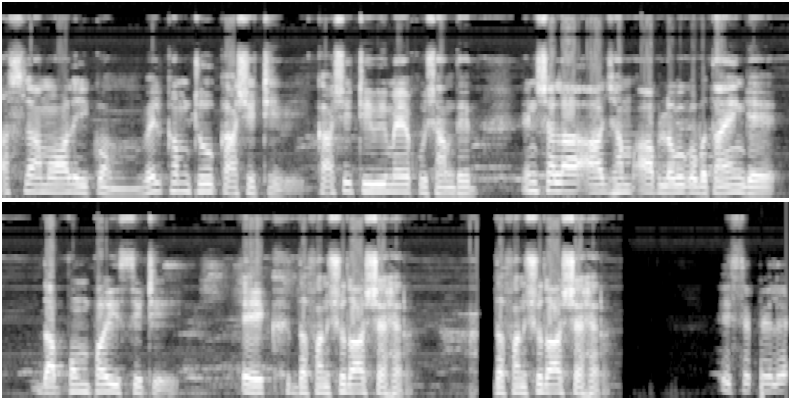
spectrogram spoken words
असलकम welcome to Kashi TV Kashi TV में खुश आमदीद। इनशाला आज हम आप लोगों को बताएँगे द पम्पई सिटी एक दफनशुदा शहर। दफनशुदा शहर। इससे पहले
